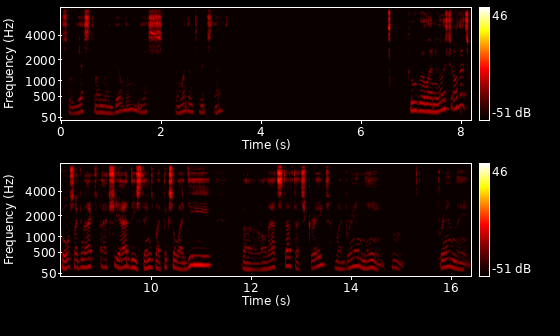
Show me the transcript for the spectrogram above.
so yes to online building yes I want them to reach that. Google Analytics oh that's cool. So I can act actually add these things my pixel ID uh, all that stuff that's great. My brand name hmm. brand name.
